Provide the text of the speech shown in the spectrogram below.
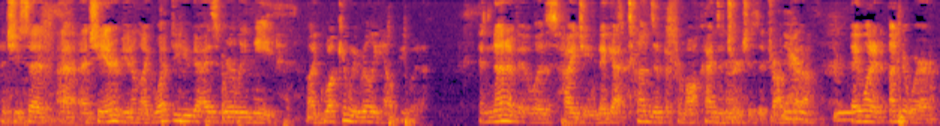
And she said, uh, and she interviewed them like, "What do you guys really need? Like, what can we really help you with?" And none of it was hygiene. They got tons of it from all kinds of churches that dropped that Yeah. off. Mm-hmm. They wanted underwear,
